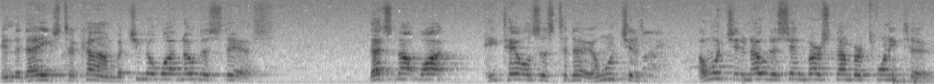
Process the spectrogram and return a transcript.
in the days to come. But you know what? Notice this. That's not what he tells us to do. I want you to, I want you to notice in verse number 22.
